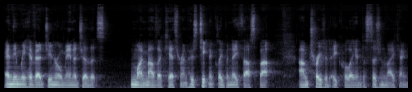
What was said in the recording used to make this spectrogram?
And then we have our general manager that's my mother, Catherine, who's technically beneath us but um, treated equally in decision making.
